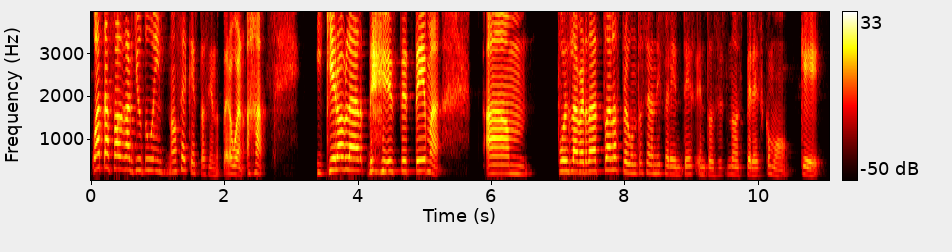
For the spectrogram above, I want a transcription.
What the fuck are you doing? No sé qué está haciendo, pero bueno, ajá. Y quiero hablar de este tema. Pues la verdad, todas las preguntas eran diferentes, entonces no esperes como que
